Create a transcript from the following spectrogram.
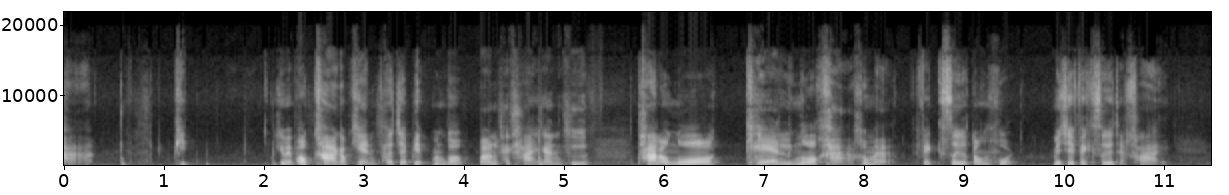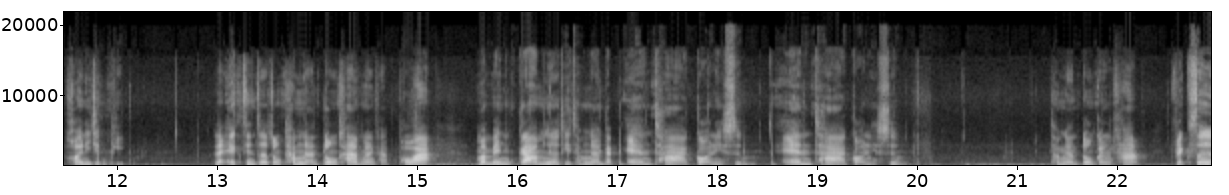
ขาผิดโอเคไหมเพราะขากับแขนถ้าจะเปรียบมันก็มันคล้าย ๆกันคือ ถ้าเรางอแขนหรืองอขาเข้ามา flexor ต้องหด ไม่ใช่ flexor จะคลาย ข้อนี้จึงผิด และ extensor ต้องทำงานตรงข้ามกันครับ เพราะว่ามันเป็นกล้ามเนื้อที่ทำงานแบบ antagonism antagonism ทำงานตรงกันข้าม flexor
